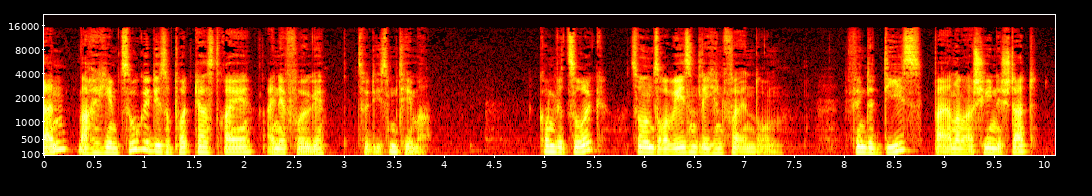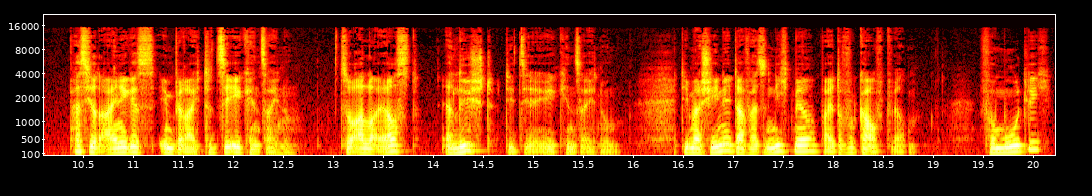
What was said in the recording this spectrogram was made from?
Dann mache ich im Zuge dieser Podcast-Reihe eine Folge zu diesem Thema. Kommen wir zurück zu unserer wesentlichen Veränderung. Findet dies bei einer Maschine statt, passiert einiges im Bereich der CE-Kennzeichnung. Zuallererst erlischt die CE-Kennzeichnung. Die Maschine darf also nicht mehr weiter verkauft werden. Vermutlich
